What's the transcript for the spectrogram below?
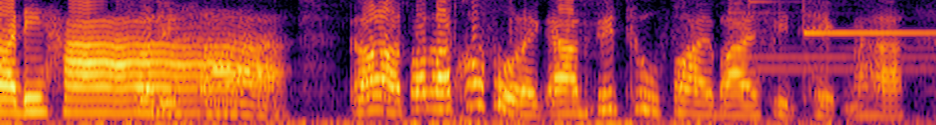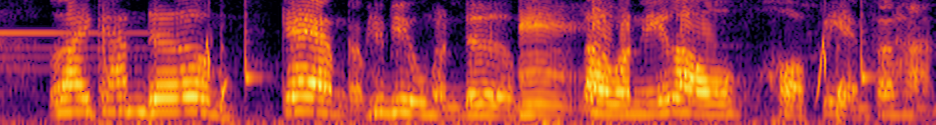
สวัสดีค่ะ สวัสดีค่ะ ก็ต้อนรับเข้าสู่รายการ Fit to Fly by Fit Tech นะคะ รายการเดิมแก้มกับพี่บิวเหมือนเดิม อืม แต่วันนี้เราขอเปลี่ยนสถาน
